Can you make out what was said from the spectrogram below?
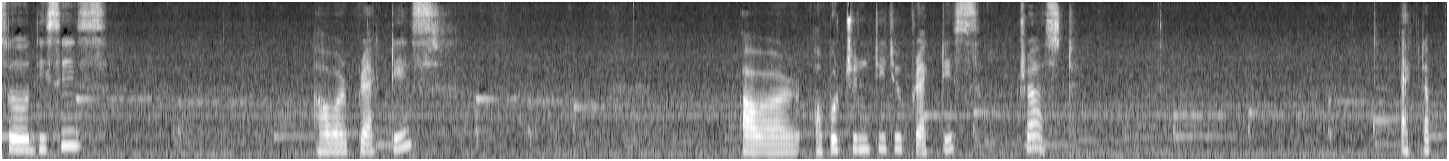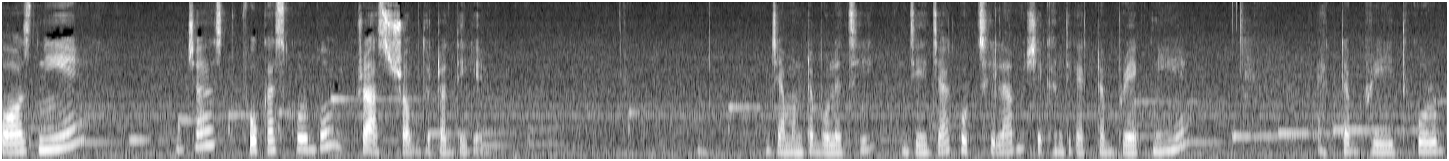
So this is our practice our opportunity to practice trust একটা পজ নিয়ে জাস্ট ফোকাস করব ট্রাস্ট শব্দটার দিকে। যেমনটা বলেছি, যে যা করছিলাম সেখান থেকে একটা ব্রেক নিয়ে, একটা ব্রিথ করব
